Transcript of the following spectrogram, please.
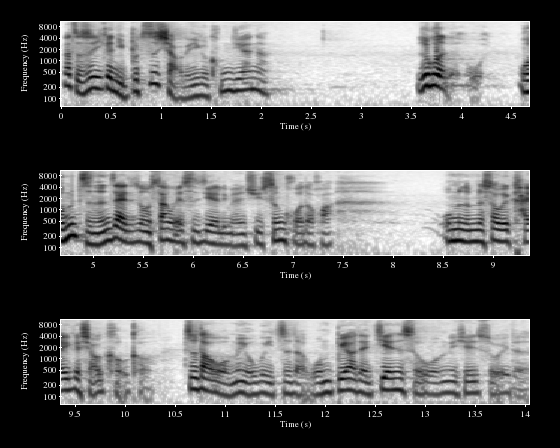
那只是一个你不知晓的一个空间呢。如果我我们只能在这种三维世界里面去生活的话，我们能不能稍微开一个小口口，知道我们有未知的？我们不要再坚守我们那些所谓的。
